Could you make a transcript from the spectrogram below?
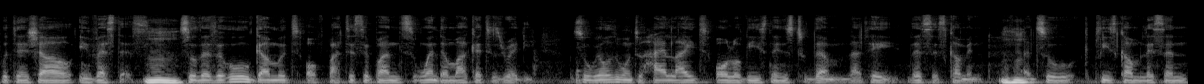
potential investors. Mm. So there's a whole gamut of participants when the market is ready. So we also want to highlight all of these things to them that hey, this is coming, Mhm. and so please come listen,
